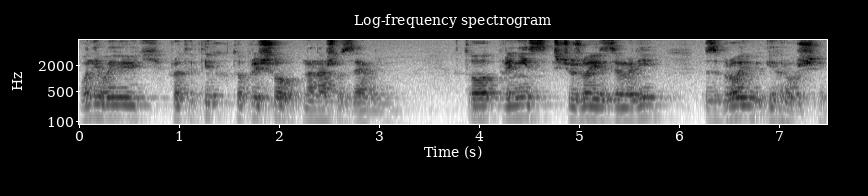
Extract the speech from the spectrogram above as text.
Вони воюють проти тих, хто прийшов на нашу землю, хто приніс з чужої землі зброю і гроші,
